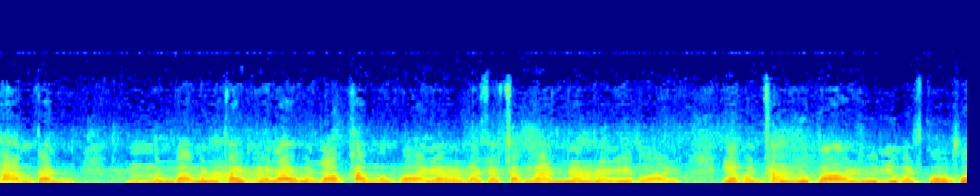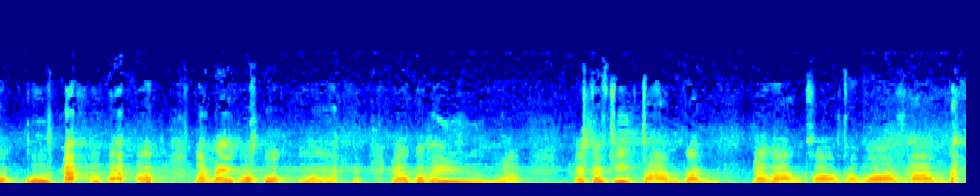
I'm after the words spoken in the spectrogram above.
ถามกัน มันว่ามันไปไม่ได้มันรับคำของพ่อแล้วมันมาจะทำงานนั้นนั้นให้พ่อแล้วมันทำหรือเปล่าหรือหรือมันโกหกกูนะว่ามันไม่โกหกว่าเราก็ไม่ลืมนะแต่ก็ชิบถามกัน ระหว่างพ่อต่อพ่อถามกัน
